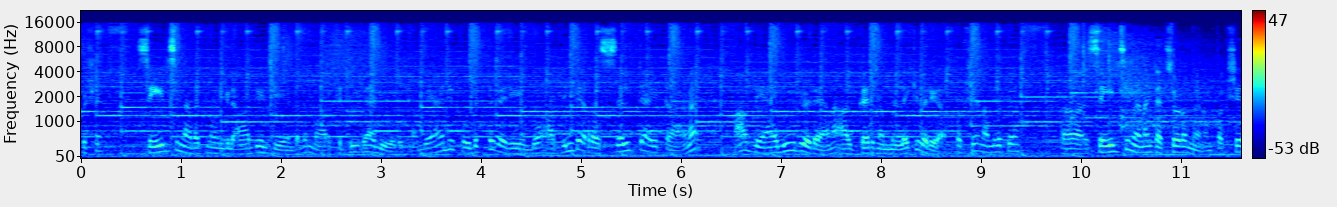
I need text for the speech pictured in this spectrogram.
പക്ഷേ സെയിൽസ് നടക്കണമെങ്കിൽ ആദ്യം ചെയ്യേണ്ടത് മാർക്കറ്റിൽ വാല്യൂ കൊടുക്കണം. വാല്യൂ കൊടുത്തു കഴിയുമ്പോൾ അതിന്റെ റിസൾട്ടായിട്ടാണ് ആ വാല്യൂയിലൂടെയാണ് ആൾക്കാർ നമ്മളിലേക്ക് വരിക. പക്ഷേ നമ്മളിപ്പോൾ സെയിൽസ് വേണം കച്ചവടം വേണം. പക്ഷേ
